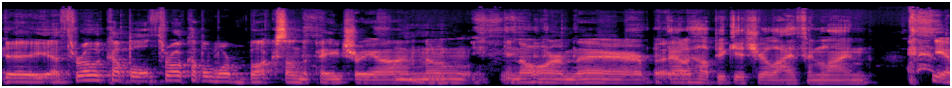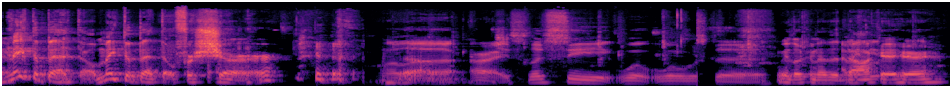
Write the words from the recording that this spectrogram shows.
yeah, yeah. Throw a couple, throw a couple more bucks on the Patreon. No, mm-hmm. no harm there. But that'll help you get your life in line. Yeah, make the bet though. Make the bet though for sure. Well, uh, all right. So let's see. What, what was the? we're looking at the I mean, docket here.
